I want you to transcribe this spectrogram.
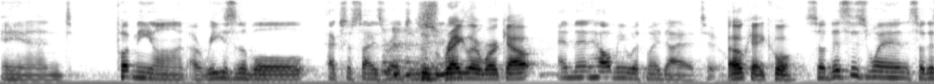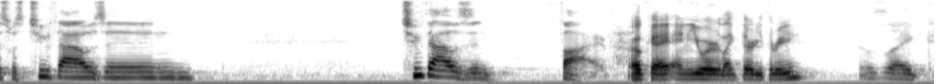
and put me on a reasonable exercise regimen, Just regular workout. and then help me with my diet too. Okay, cool. So this is when, so this was 2000, 2005. Okay, and you were like 33. I was like,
